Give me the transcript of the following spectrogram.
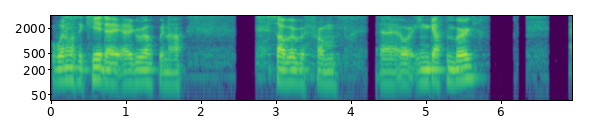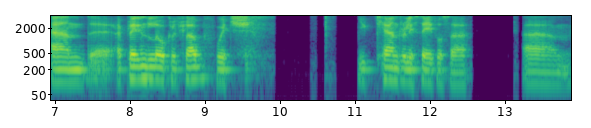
when I was a kid I, I grew up in a suburb from uh, or in Gothenburg and uh, I played in the local club which you can't really say it was a um,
